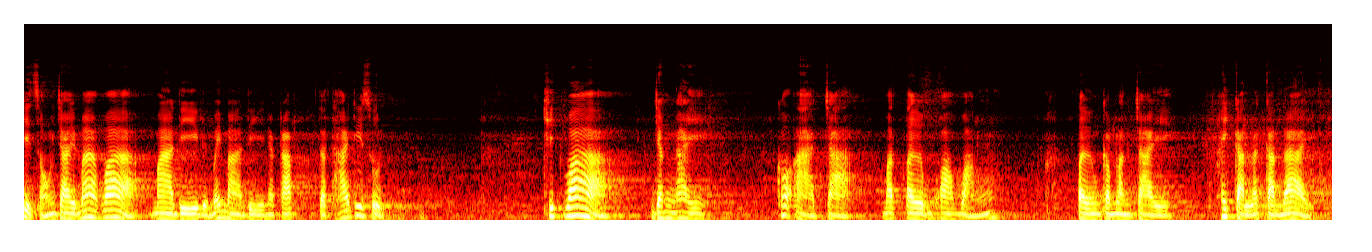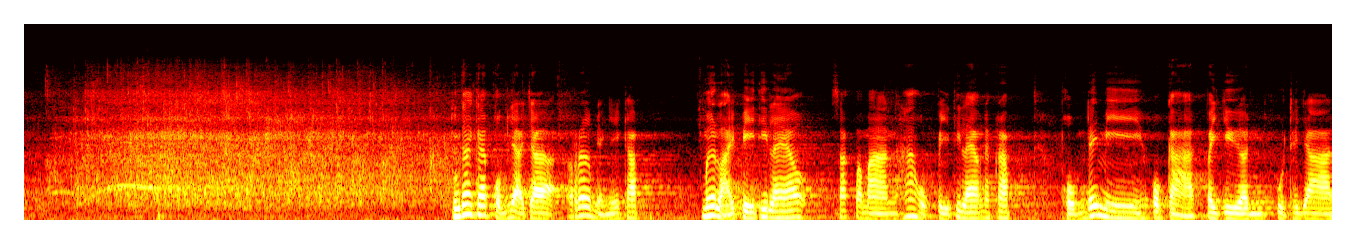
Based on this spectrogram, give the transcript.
จิตสองใจมากว่ามาดีหรือไม่มาดีนะครับ แต่ท้ายที่สุด คิดว่ายังไงก็อาจจะมาเติมความหวัง เติมกำลังใจ ให้กันและกันได้ ทุกท่านครับผมอยากจะเริ่มอย่างนี้ครับ เมื่อหลายปีที่แล้วสักประมาณ 5-6 ปีที่แล้วนะครับ ผมได้มีโอกาสไปเยือนอุทยาน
